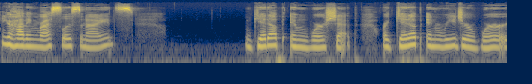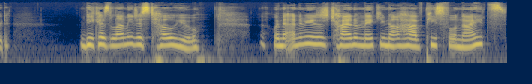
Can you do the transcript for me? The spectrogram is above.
you're having restless nights, get up and worship or get up and read your word. Because let me just tell you, when the enemy is trying to make you not have peaceful nights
